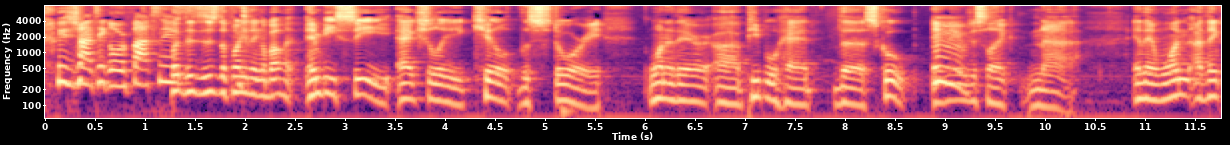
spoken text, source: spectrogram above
Who's he trying to take over Fox News? but this, this is the funny thing about it. NBC actually killed the story. One of their uh, people had the scoop, and they were just like, nah. And then one, I think,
